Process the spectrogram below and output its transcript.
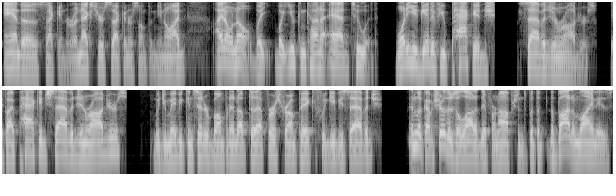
and a second, or a next year second, or something. You know, I I don't know, but but you can kind of add to it. What do you get if you package Savage and Rodgers? If I package Savage and Rodgers, would you maybe consider bumping it up to that first round pick if we give you Savage? And look, I'm sure there's a lot of different options, but the the bottom line is,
